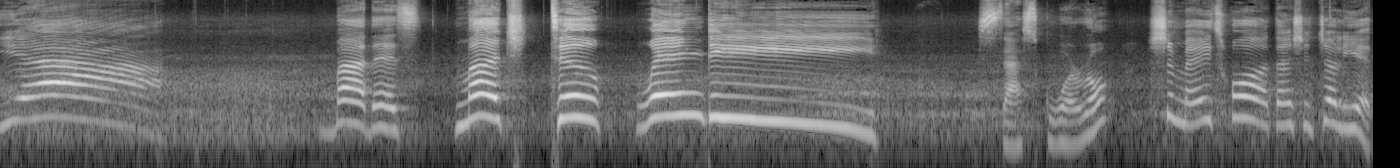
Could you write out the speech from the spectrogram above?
Yeah. But it's much too windy," said Squirrel. 是没错，但是这里也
